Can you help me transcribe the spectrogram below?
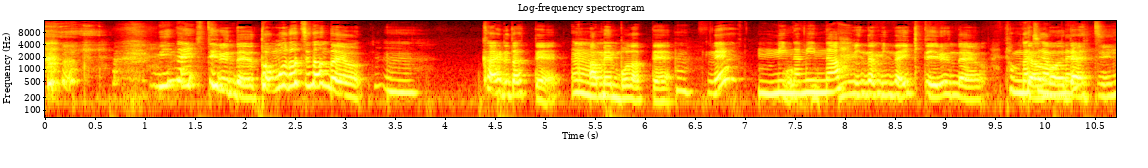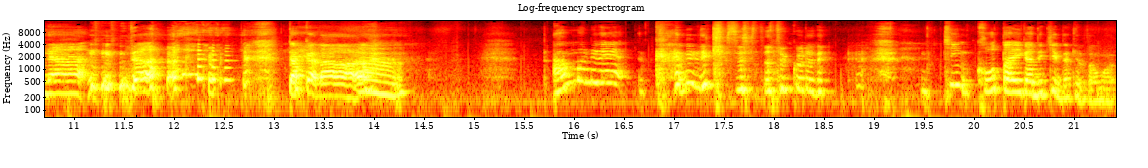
みんな生きてるんだよ。友達なんだよ。うん。カエルだって、うん。アメンボだって、ねうん。みんなみんな。みんなみんな生きているんだよ。友達だ。もんね友達な。ん だ。だから、うん。あんまりねカエルでキスしたところで菌抗体ができるだけだと思う、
